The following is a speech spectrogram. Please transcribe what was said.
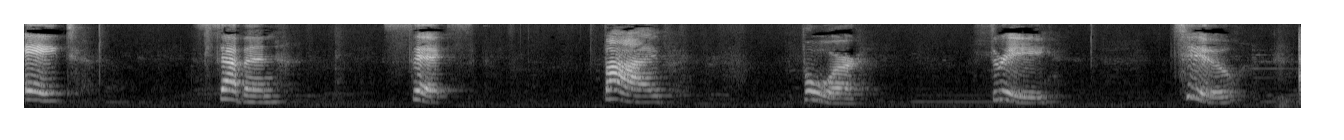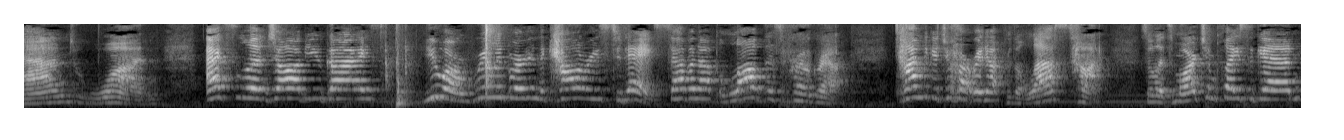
eight, seven, six, five, four, three, two, and one. Excellent job, you guys. You are really burning the calories today. 7-Up, love this program. Time to get your heart rate up for the last time. So let's march in place again.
